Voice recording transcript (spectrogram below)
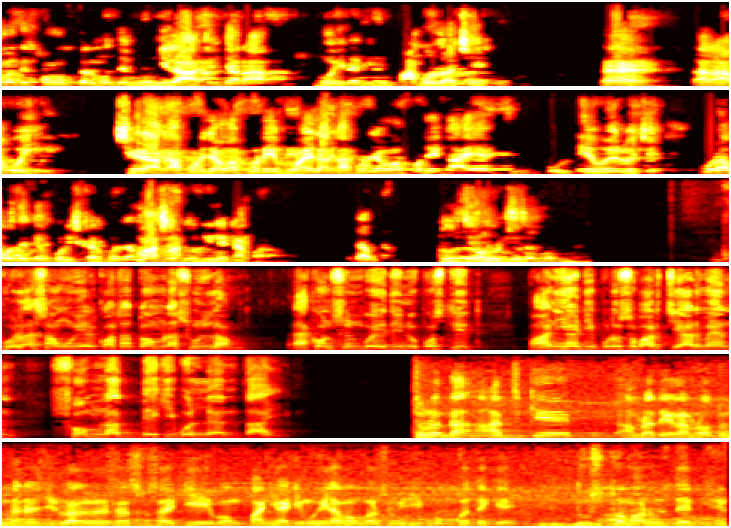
আমাদের সংস্থার মধ্যে মহিলা আছে, যারা মহিলা কিছু পাগল আছে হ্যাঁ তারা ওই ছেঁড়া কাপড় জামা পরে, ময়লা কাপড় জামা পরে, গায়ে চুল এ হয়ে রয়েছে, ওরা ওদেরকে পরিষ্কার করে মাসে দুদিন এটা করা। ভোলা সামুয়ের কথা তো আমরা শুনলাম। এখন শুনব এদিন উপস্থিত পানিহাটি পুরসভার চেয়ারম্যান সোমনাথ দেখি বললেন তাই। সোমনাথ আজকে আমরা দেখলাম Ratan Banerjee rural welfare society এবং পানিহাটি মহিলা মঙ্গল সমিতির পক্ষ থেকে দুস্থ মানুষদের কিছু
